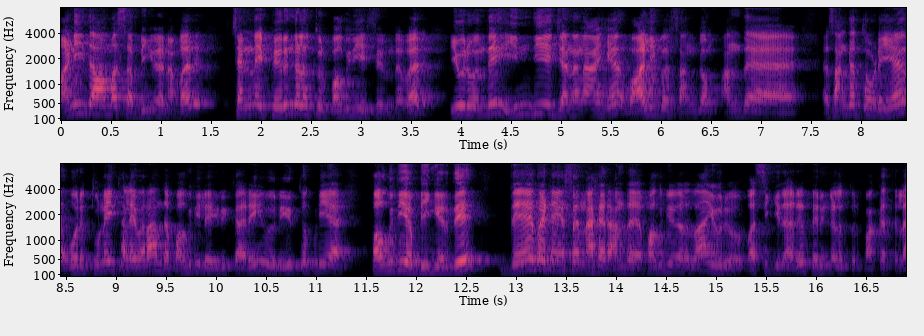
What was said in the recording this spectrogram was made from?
மணிதாமஸ் அப்படிங்கிற நபர் சென்னை பெருங்களத்தூர் பகுதியை சேர்ந்தவர். இவர் வந்து இந்திய ஜனநாயக வாலிபர் சங்கம். அந்த சங்கத்தோடைய ஒரு துணை தலைவராக அந்த பகுதியில் இருக்காரு. இவர் இருக்கக்கூடிய பகுதி அப்படிங்கிறது தேவநேச நகர். அந்த பகுதியில தான் இவர் வசிக்கிறாரு பெருங்களத்தூர் பக்கத்துல.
